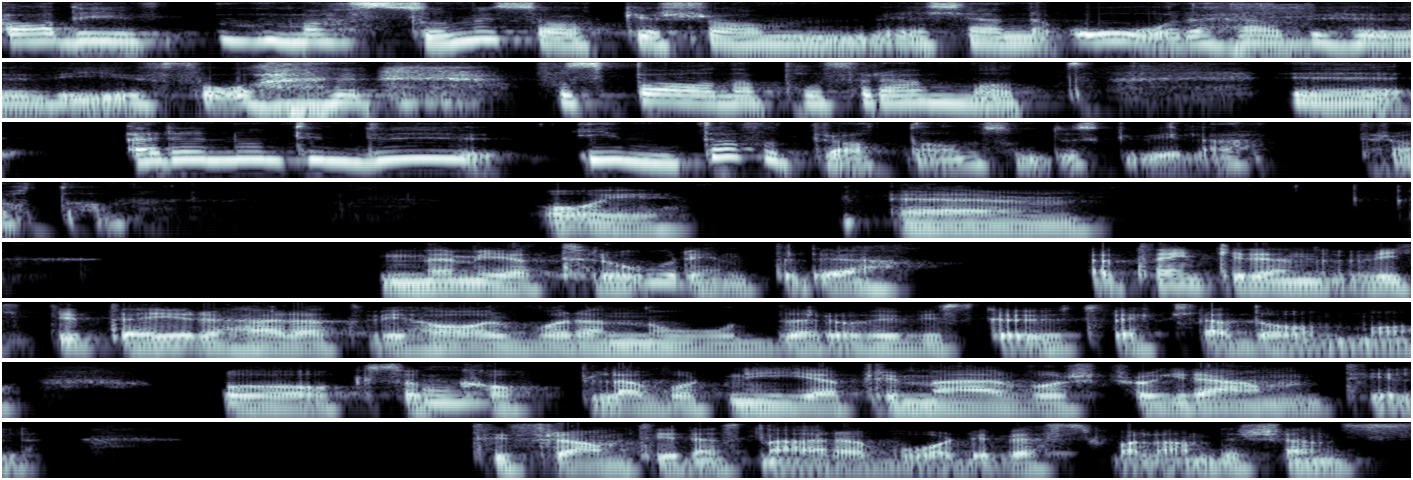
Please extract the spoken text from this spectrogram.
Ja, det är massor med saker som jag känner, åh, det här behöver vi ju få, få spana på framåt. Eh, är det någonting du inte har fått prata om som du skulle vilja prata om? Oj. Eh, nej, men jag tror inte det. Jag tänker en viktigt är ju det här att vi har våra noder och hur vi ska utveckla dem och, och också mm. koppla vårt nya primärvårdsprogram till till framtidens nära vård i Västmanland. Det känns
